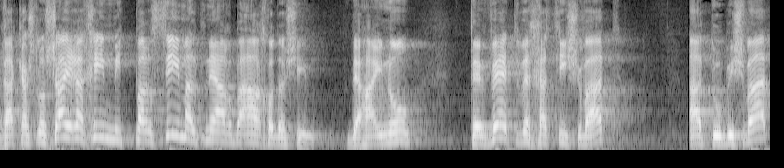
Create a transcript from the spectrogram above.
רק השלושה ירחים מתפרסים על פני ארבעה חודשים. דהיינו, טבת וחצי שבט, עד ט"ו בשבט,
